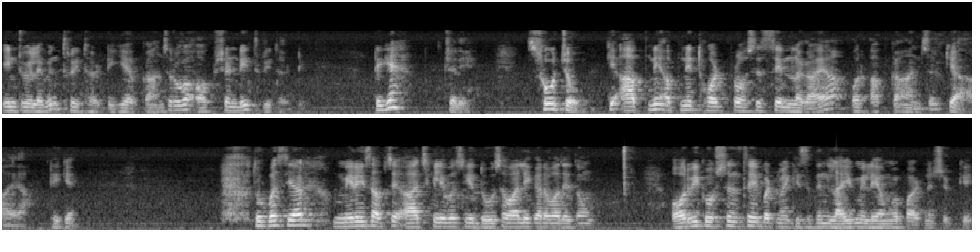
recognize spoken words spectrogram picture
इंटू इलेवन थ्री थर्टी ये आपका आंसर होगा ऑप्शन डी थ्री थर्टी ठीक है? चलिए। सोचो कि आपने अपने थॉट प्रोसेस से लगाया और आपका आंसर क्या आया, ठीक है? तो बस यार, मेरे हिसाब से आज के लिए बस ये दो सवाल ही करवा देता हूँ। और भी क्वेश्चन थे बट मैं किसी दिन लाइव में ले आऊँगा पार्टनरशिप के।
